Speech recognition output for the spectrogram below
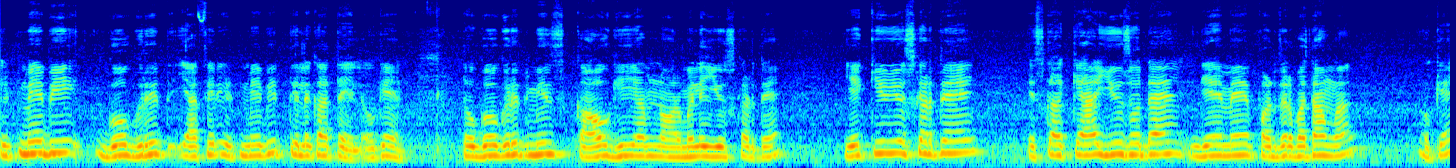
इट में भी गोघृत या फिर इट में भी तिल का तेल, ओके? तो गोघृत मीन्स काउ घी हम नॉर्मली यूज़ करते हैं। ये क्यों यूज़ करते हैं? इसका क्या यूज़ होता है? ये मैं फर्दर बताऊँगा ओके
